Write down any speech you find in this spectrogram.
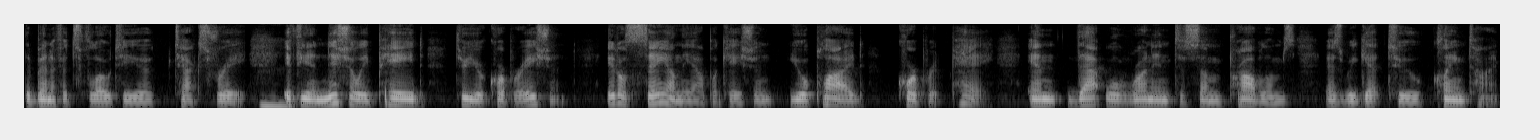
the benefits flow to you tax free. Mm-hmm. If you initially paid through your corporation, it'll say on the application you applied corporate pay. And that will run into some problems as we get to claim time.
